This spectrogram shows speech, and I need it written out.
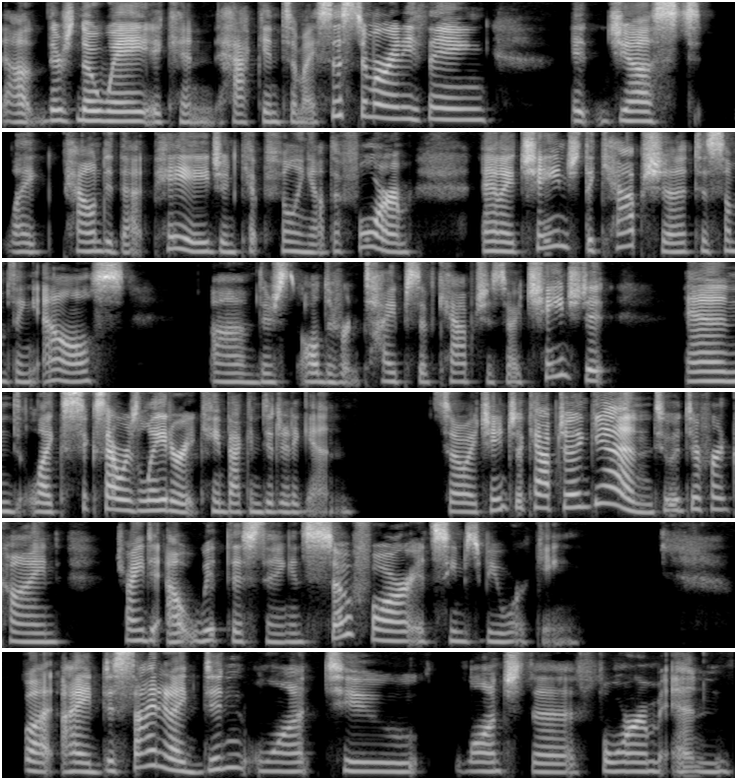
Now, there's no way it can hack into my system or anything. It just like pounded that page and kept filling out the form. And I changed the CAPTCHA to something else um, there's all different types of CAPTCHA. So I changed it, and like six hours later, it came back and did it again. So I changed the CAPTCHA again to a different kind, trying to outwit this thing. And so far, it seems to be working. But I decided I didn't want to launch the form and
